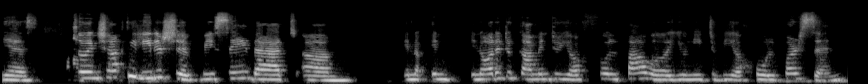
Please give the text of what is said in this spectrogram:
Yes. So in Shakti leadership, we say that um, in, in, in order to come into your full power, you need to be a whole person.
